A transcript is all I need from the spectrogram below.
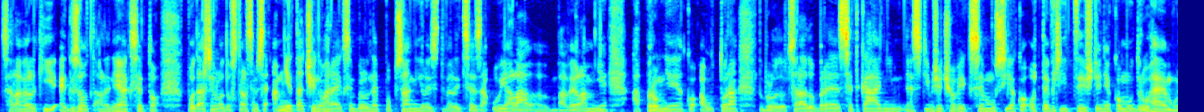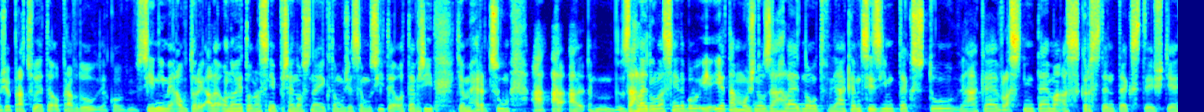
celá velký exot, ale nějak se to podařilo, dostal jsem se. A mě ta činohra, jak jsem byl nepopsaný list, velice zaujala, bavila mě. A pro mě jako autora to bylo docela dobré setkání s tím, že člověk se musí jako otevřít otevřít ještě někomu druhému, že pracujete opravdu jako s jinými autory, ale ono je to vlastně přenosné i k tomu, že se musíte otevřít těm hercům a, a, a zahlédnout vlastně, nebo je, je tam možnost zahlédnout v nějakém cizím textu nějaké vlastní téma a skrz ten text ještě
